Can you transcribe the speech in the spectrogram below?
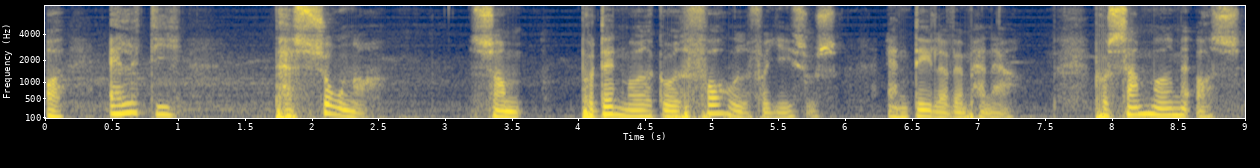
Og alle de personer, som på den måde er gået forud for Jesus, er en del af, hvem han er. På samme måde med os.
